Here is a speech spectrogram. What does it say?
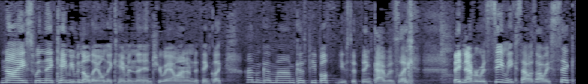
nice when they came, even though they only came in the entryway. I wanted them to think like I'm a good mom because people used to think I was like they never would see me because I was always sick.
